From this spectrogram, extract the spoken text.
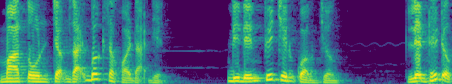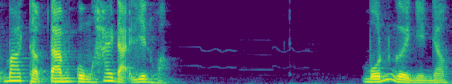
Ma Tôn chậm rãi bước ra khỏi đại điện. Đi đến phía trên quảng trường. liền thấy được ma thập tam cùng hai đại liên hoàng. Bốn người nhìn nhau.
